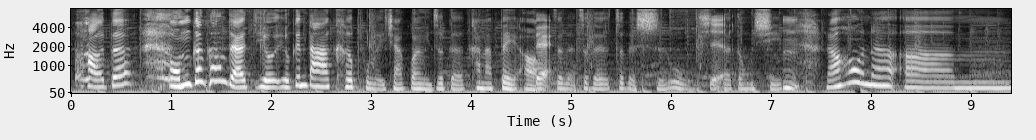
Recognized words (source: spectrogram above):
好的，我们刚刚的有有跟大家科普了一下关于这个卡纳贝啊，对这个这个这个食物是的东西，嗯，然后呢，嗯。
